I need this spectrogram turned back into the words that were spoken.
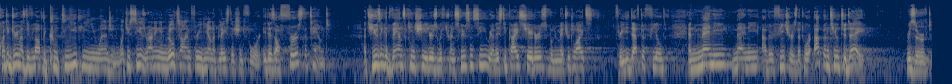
Quantic Dream has developed a completely new engine. What you see is running in real-time 3D on a PlayStation 4. It is our first attempt at using advanced skin shaders with translucency, realistic eyes shaders, volumetric lights, 3D depth of field, and many, many other features that were up until today reserved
